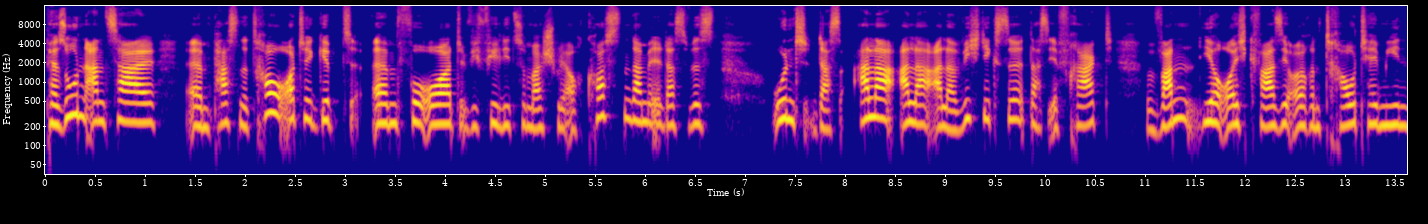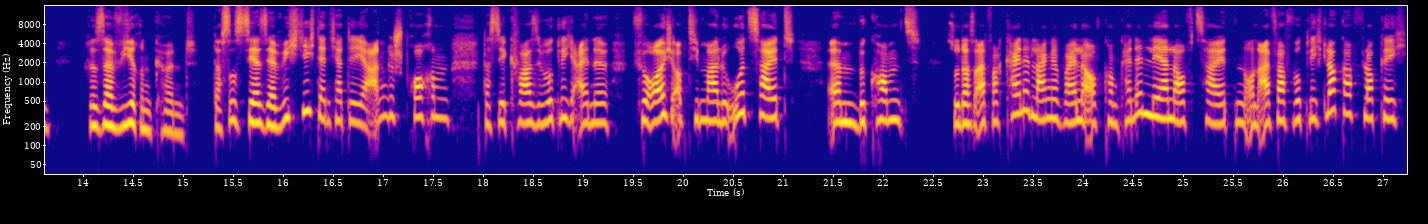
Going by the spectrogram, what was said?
Personenanzahl ähm, passende Trauorte gibt ähm, vor Ort, wie viel die zum Beispiel auch kosten, damit ihr das wisst ist. Und das aller, aller, aller Wichtigste, dass ihr fragt, wann ihr euch quasi euren Trautermin reservieren könnt. Das ist sehr, sehr wichtig, denn ich hatte ja angesprochen, dass ihr quasi wirklich eine für euch optimale Uhrzeit ähm, bekommt, sodass einfach keine Langeweile aufkommt, keine Leerlaufzeiten und einfach wirklich locker flockig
